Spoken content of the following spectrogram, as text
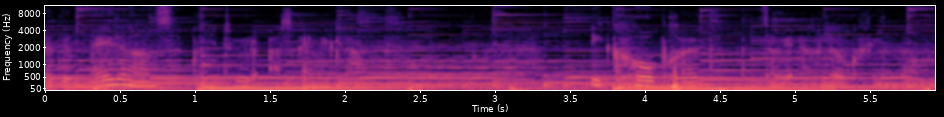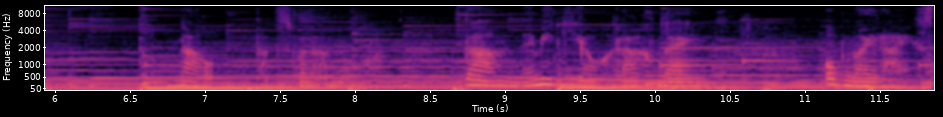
met de Nederlandse cultuur als emigrant. Ik hoop het, dat zou je echt leuk vinden. Nou, dat is wel genoeg. Dan neem ik jou graag mee op mijn reis.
